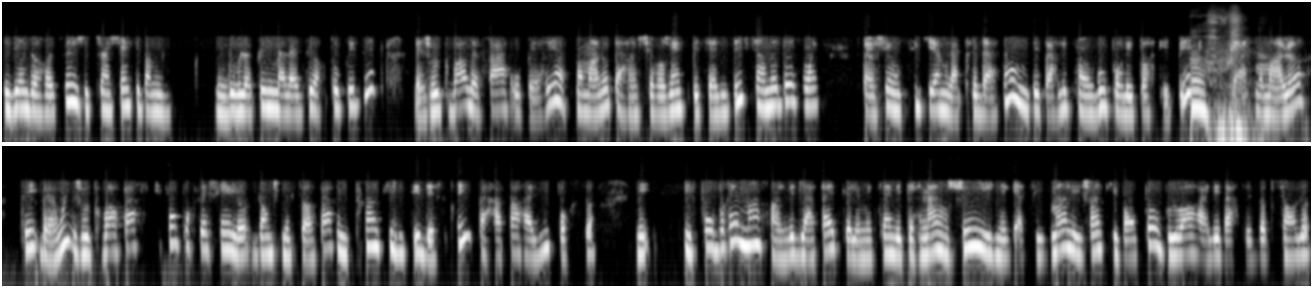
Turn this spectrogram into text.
Il vient de refuge. J'ai-tu un chien qui va me développer une maladie orthopédique? Ben, je veux pouvoir le faire opérer à ce moment-là par un chirurgien spécialisé s'il en a besoin. C'est un chien aussi qui aime la prédation. Je vous ai parlé de son goût pour les porcs épics. Ah, oui. Ben, à ce moment-là, sais, ben oui, je veux pouvoir faire ce qu'il faut pour ce chien-là. Donc, je me suis offert une tranquillité d'esprit par rapport à lui pour ça. Mais il faut vraiment s'enlever de la tête que le médecin vétérinaire juge négativement les gens qui vont pas vouloir aller vers ces options-là.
